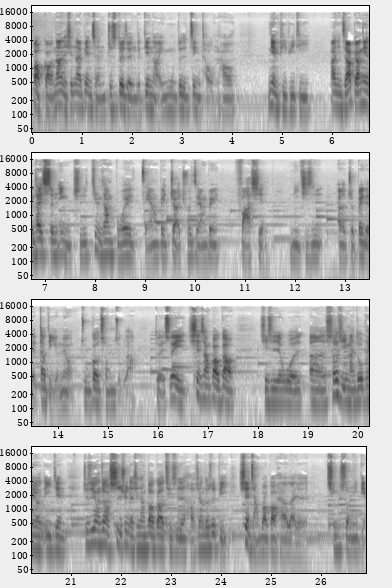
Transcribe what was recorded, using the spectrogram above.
报告，那你现在变成就是对着你的电脑荧幕，对着镜头，然后念 PPT 啊，你只要不要念的太生硬，其实基本上不会怎样被 judge 或怎样被发现。你其实呃准备的到底有没有足够充足啦？对，所以线上报告，其实我呃收集蛮多朋友的意见，就是用这种视讯的线上报告，其实好像都是比现场报告还要来的轻松一点。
